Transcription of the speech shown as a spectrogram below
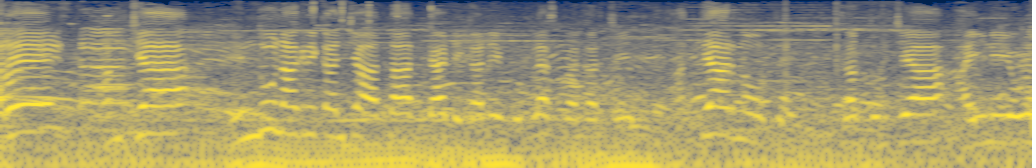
अरे आमच्या हिंदू नागरिकांच्या हातात त्या ठिकाणी कुठल्याच प्रकारची हत्यार नव्हते. जर तुमच्या आईने एवढं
